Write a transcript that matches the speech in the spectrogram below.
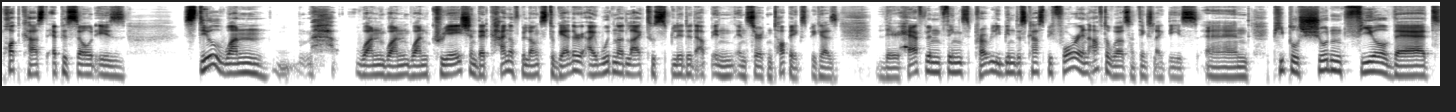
podcast episode is still one one one one creation that kind of belongs together. I would not like to split it up in in certain topics because there have been things probably been discussed before and afterwards and things like these. And people shouldn't feel that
